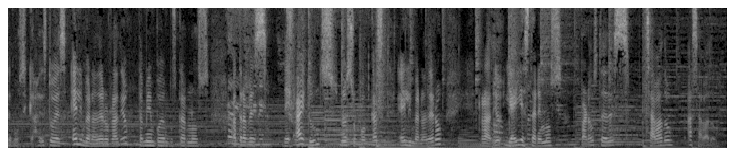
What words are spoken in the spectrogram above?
de música. Esto es El Invernadero Radio. También pueden buscarnos a través de iTunes, nuestro podcast El Invernadero Radio, y ahí estaremos para ustedes sábado a sábado.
